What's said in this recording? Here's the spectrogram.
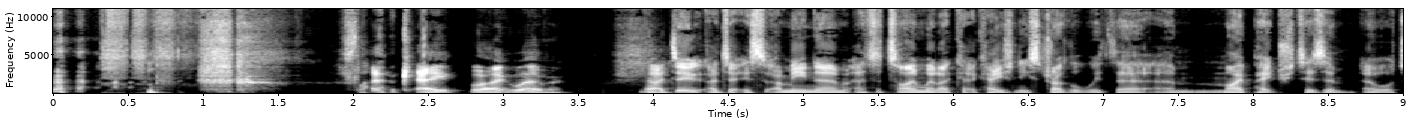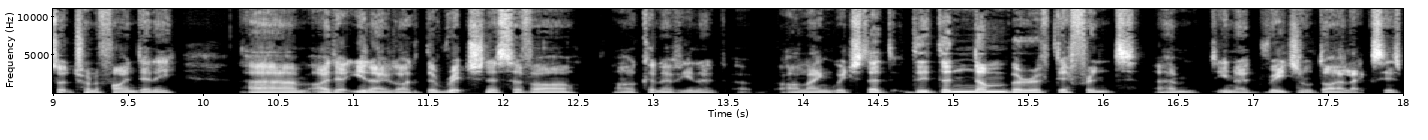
It's like okay, all right, whatever. I do. I do. It's, I mean, um, at a time when I occasionally struggle with uh, um, my patriotism or t- trying to find any, um, I don't, you know, like the richness of our our kind of you know uh, our language. The the, the number of different um, you know regional dialects is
